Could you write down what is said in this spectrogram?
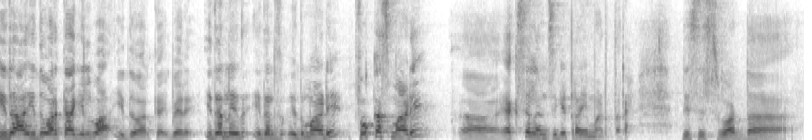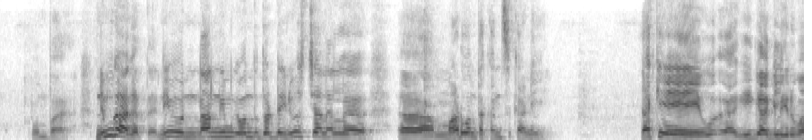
ಇದು ಇದು ವರ್ಕ್ ಆಗಿಲ್ವಾ? ಇದು ವರ್ಕ್ ಆಗಿ, ಬೇರೆ. ಇದನ್ನು ಇದು ಇದನ್ನು ಇದು ಮಾಡಿ ಫೋಕಸ್ ಮಾಡಿ ಎಕ್ಸಲೆನ್ಸಿಗೆ ಟ್ರೈ ಮಾಡ್ತಾರೆ. ದಿಸ್ ಇಸ್ ವಾಟ್ ದ ಒಬ್ಬ ನಿಮಗಾಗತ್ತೆ ನೀವು, ನಾನು ನಿಮಗೆ ಒಂದು ದೊಡ್ಡ ನ್ಯೂಸ್ ಚಾನೆಲ್ ಮಾಡುವಂಥ ಕನಸು ಕಾಣಿ. ಯಾಕೆ, ಈಗಾಗಲೇ ಇರುವ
